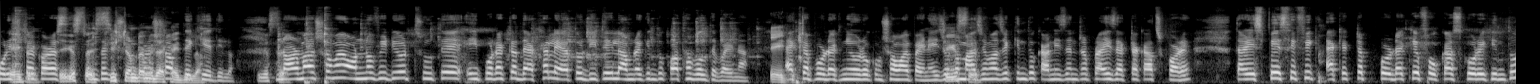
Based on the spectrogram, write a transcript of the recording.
পরিষ্কার করার সিস্টেম থেকে শুরু আমি দেখাই দিলাম। দেখিয়ে দিল নরমাল সময় অন্য ভিডিওর থ্রুতে এই প্রোডাক্টটা দেখালে এত ডিটেইল আমরা কিন্তু কথা বলতে পারি না। একটা প্রোডাক্ট নিয়ে ওরকম সময় পাই না। এই জন্য মাঝে মাঝে কিন্তু কানিজ এন্টারপ্রাইজ একটা কাজ করে। তার স্পেসিফিক এক একটা প্রোডাক্টকে ফোকাস করে কিন্তু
